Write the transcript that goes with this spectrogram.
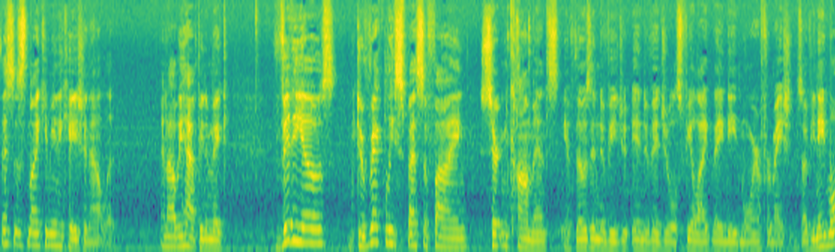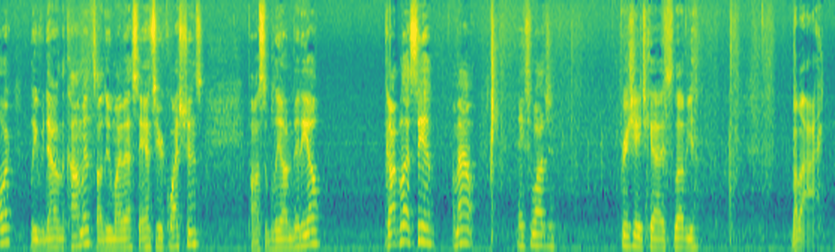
this is my communication outlet. And I'll be happy to make videos directly specifying certain comments if those individu- individuals feel like they need more information. So if you need more, leave it down in the comments. I'll do my best to answer your questions, possibly on video. God bless you. I'm out. Thanks for watching. Appreciate you guys. Love you. Bye bye.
